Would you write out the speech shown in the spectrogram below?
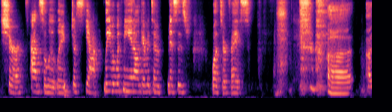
Sure. Absolutely. Just yeah, leave it with me, and I'll give it to Mrs. What's her face. Uh, uh,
